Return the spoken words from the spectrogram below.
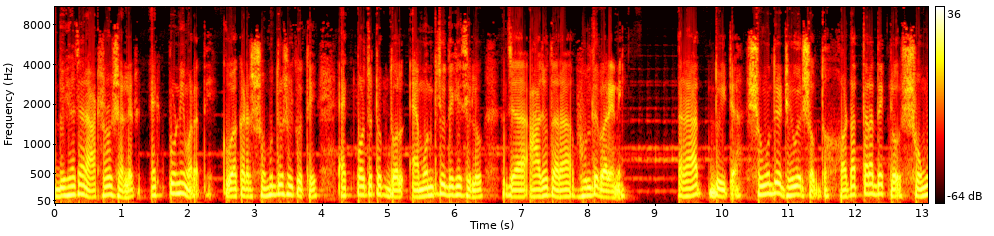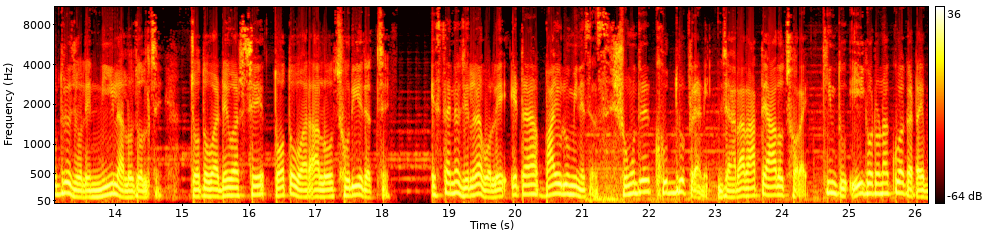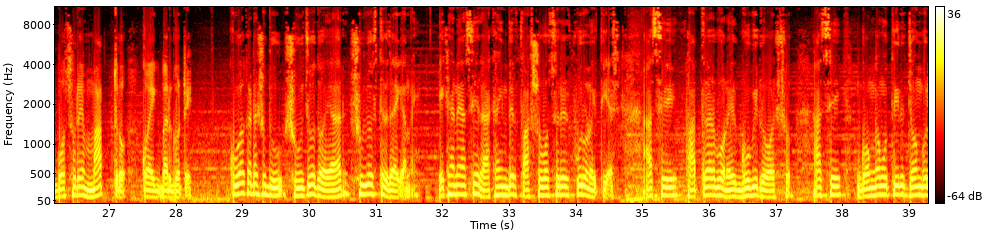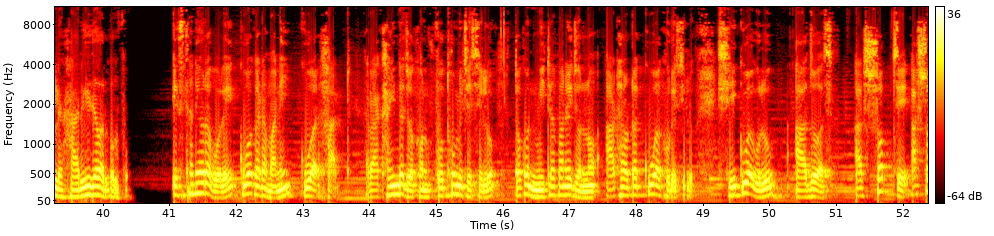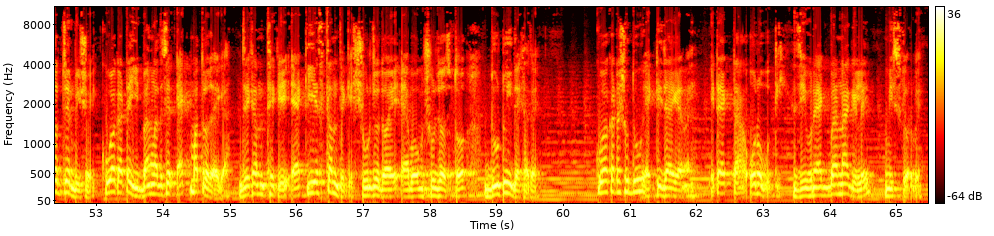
দুই হাজার আঠারো সালের এক পূর্ণিমা রাতে কুয়াকাটার সমুদ্র সৈকতে এক পর্যটক দল এমন কিছু দেখেছিল যা আজও তারা ভুলতে পারেনি। রাত দুইটা, সমুদ্রের ঢেউয়ের শব্দ। হঠাৎ তারা দেখল সমুদ্রের জলে নীল আলো জ্বলছে। যতবার ঢেউ আসছে, ততবার আলো ছড়িয়ে যাচ্ছে। স্থানীয় জেলেরা বলে, এটা বায়োলুমিনেসেন্স, সমুদ্রের ক্ষুদ্র প্রাণী যারা রাতে আলো ছড়ায়। কিন্তু এই ঘটনা কুয়াকাটায় বছরে মাত্র কয়েকবার ঘটে। কুয়াকাটা শুধু সূর্যোদয় আর সূর্যাস্তের জায়গা নয়। এখানে আছে রাখাইনদের পাঁচশো বছরের পুরনো ইতিহাস। আছে ফাতরার বনের গভীর রহস্য। আছে গঙ্গামতির জঙ্গলে হারিয়ে যাওয়ার গল্প। স্থানীয়রা বলে কুয়াকাটা মানে কুয়ার হাট। রাখাইনরা যখন প্রথম এসেছিল, তখন মিঠা পানের জন্য আঠারোটা কুয়া খুঁড়েছিল। সেই কুয়াগুলো আজও আছে। আর সবচেয়ে আশ্চর্যের বিষয় কুয়াকাটাই বাংলাদেশের একমাত্র জায়গা, যেখান থেকে একই স্থান থেকে সূর্যোদয় এবং সূর্যাস্ত দুটোই দেখা যায়। কুয়াকাটা শুধু একটি জায়গা নয়, এটা একটা অনুভূতি, জীবনে একবার না গেলে মিস করবে।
